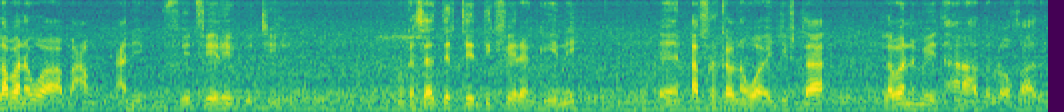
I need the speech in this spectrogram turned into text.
Labana waa yani feerahay uga tiilay marka saas darteed digfeeraan geynay afar kalena waa ay jiiftaa labana meyd ahaana hadda loo qaaday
